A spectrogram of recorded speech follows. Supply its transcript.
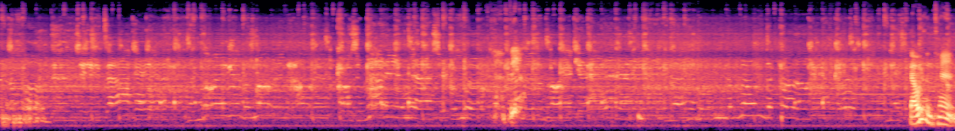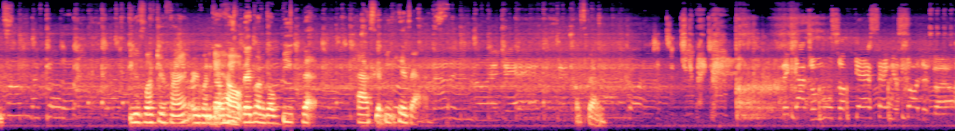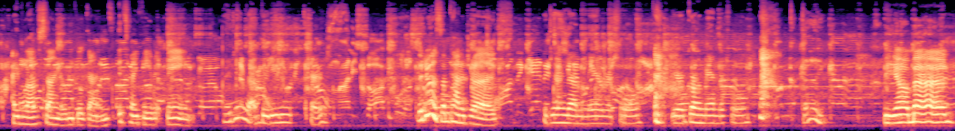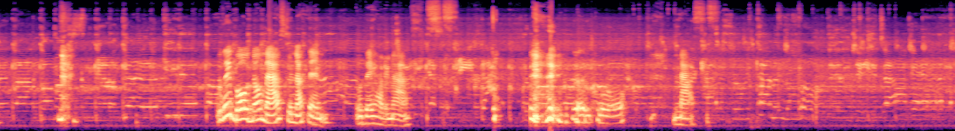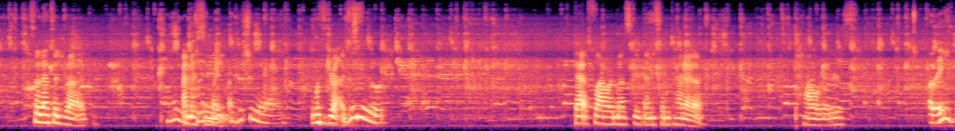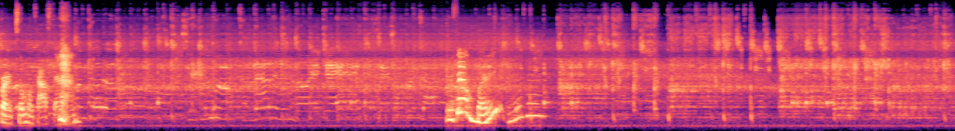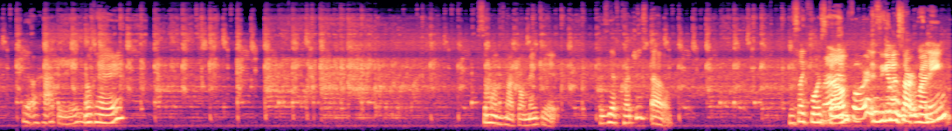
That was intense. You just left your friend, or you're going to get he- help? They're going to go beat that ass that beat his ass. Let's go. I love selling illegal guns. It's my favorite thing. They're doing that booty curse. They're doing some kind of drugs. They're doing that man ritual. You're a grown man ritual. Be a man. Were they bold? No mask or nothing? Well, they have a mask. Really cool. Masks. So that's a drug Oh, I'm assuming. Like a ritual. with drugs. Voodoo. That flower must give them some kind of powers. Oh, they just burnt someone's house down. Is that money? Mhm. They are happy. Okay. Someone's not gonna make it. Does he have crutches? Oh. Just like Forrest Run, Gump. Forrest Is he gonna start running?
